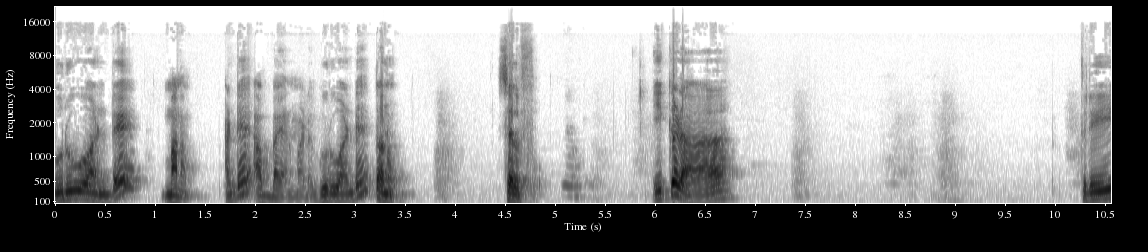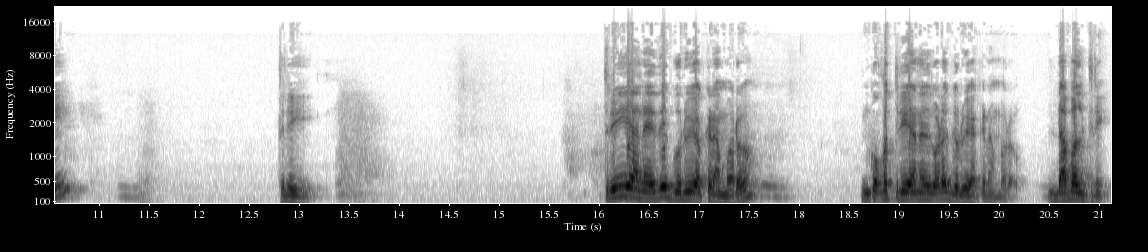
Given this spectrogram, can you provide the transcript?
గురువు అంటే మనం అంటే అబ్బాయి అనమాట గురువు అంటే తను సెల్ఫ్. ఇక్కడ త్రీ త్రీ. త్రీ అనేది గురువు యొక్క నెంబరు. ఇంకొక త్రీ అనేది కూడా గురువు యొక్క నెంబరు. డబల్ త్రీ.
